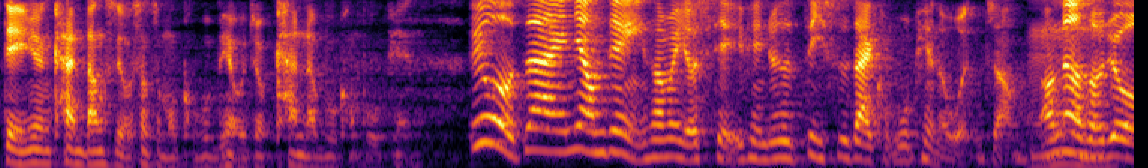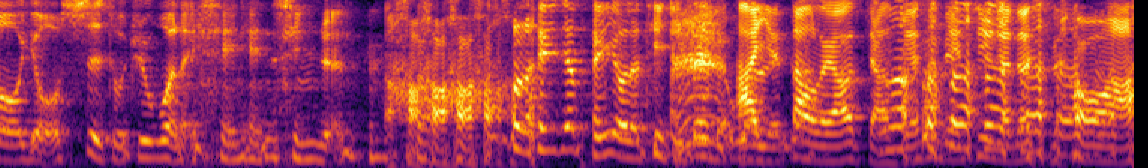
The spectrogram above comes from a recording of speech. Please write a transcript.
电影院看当时有上什么恐怖片，我就看那部恐怖片。因为我在酿电影上面有写一篇就是第四代恐怖片的文章，然后那个时候就有试图去问了一些年轻人，问了一些朋友的弟弟妹妹。啊，也到了要讲别是年轻人的时候啊，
